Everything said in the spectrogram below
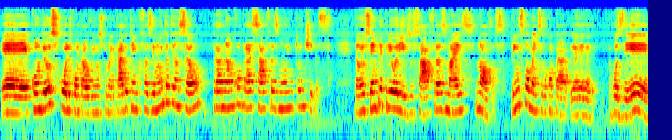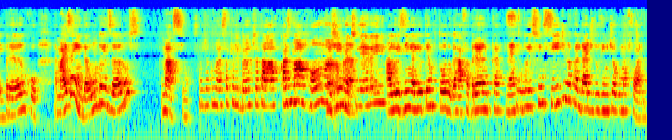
É, quando eu escolho comprar o vinho no supermercado, eu tenho que fazer muita atenção para não comprar safras muito antigas. Então eu sempre priorizo safras mais novas, principalmente se eu vou comprar é, rosé, branco, mais ainda, um, dois anos máximo. Você já começa aquele branco que já tá lá quase marrom na, na Imagina. prateleira e. A luzinha ali o tempo todo, garrafa branca, né? Sim. Tudo isso incide na qualidade do vinho de alguma forma.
